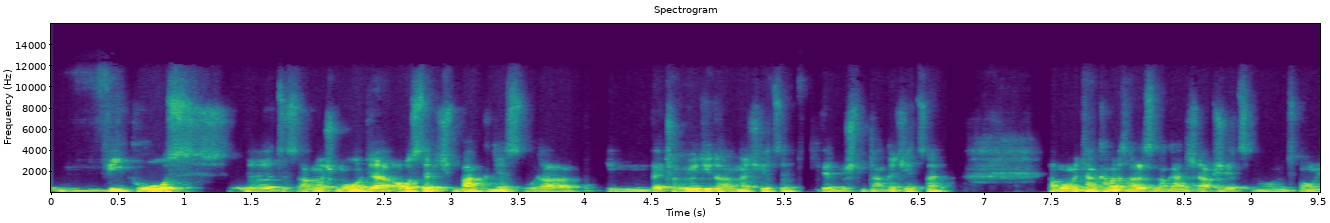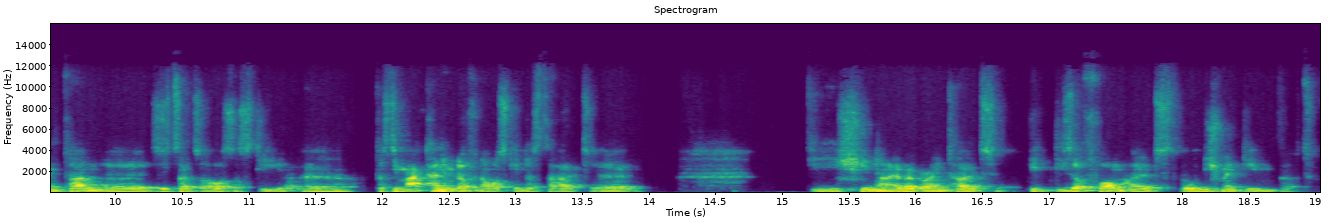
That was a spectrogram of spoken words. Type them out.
wie groß äh, das Engagement der ausländischen Banken ist oder in welcher Höhe die da engagiert sind. Die werden bestimmt engagiert sein. Aber momentan kann man das alles noch gar nicht abschätzen. Und momentan äh, sieht es halt so aus, dass die, äh, dass die Marktteilnehmer davon ausgehen, dass da halt äh, die China Evergrande halt in dieser Form halt wohl nicht mehr geben wird.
